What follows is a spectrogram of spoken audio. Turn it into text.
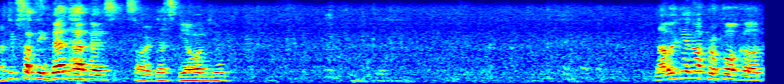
But if something bad happens, sorry, that's beyond you. Now again, apropos God,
